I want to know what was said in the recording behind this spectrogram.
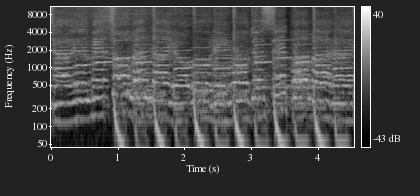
다음에 또 만나요 우리 모두 슬퍼 말아요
